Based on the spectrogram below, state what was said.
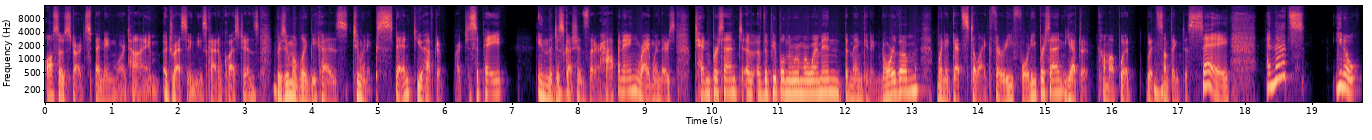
also start spending more time addressing these kind of questions, mm-hmm. presumably because to an extent you have to participate in the discussions that are happening, right? When there's 10% of, of, the people in the room are women, the men can ignore them. When it gets to like 30, 40%, you have to come up with, with mm-hmm. something to say. And that's, you know,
